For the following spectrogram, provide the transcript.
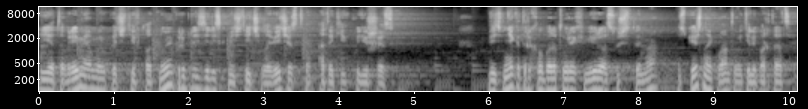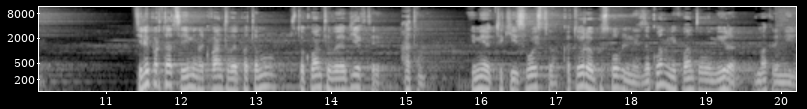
и это время мы почти вплотную приблизились к мечте человечества о таких путешествиях. Ведь в некоторых лабораториях мира осуществлена успешная квантовая телепортация. Телепортация именно квантовая потому, что квантовые объекты, атом, имеют такие свойства, которые обусловлены законами квантового мира в макромире,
